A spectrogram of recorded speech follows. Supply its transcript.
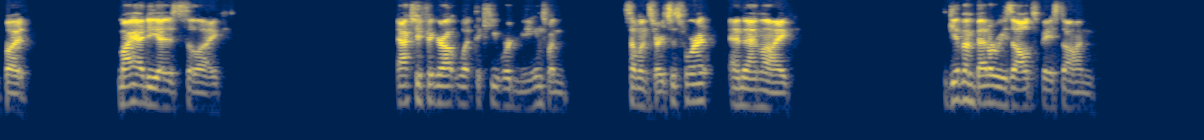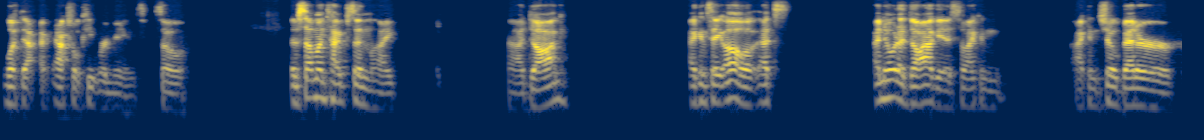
But my idea is to like actually figure out what the keyword means when someone searches for it, and then like give them better results based on what the actual keyword means. So if someone types in like uh, dog, I can say, oh, that's I know what a dog is, so I can I can show better,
